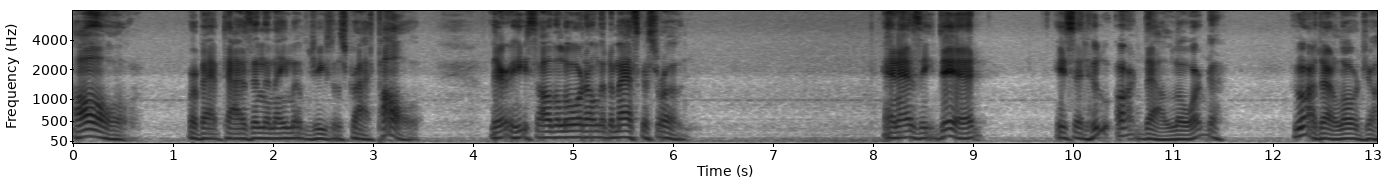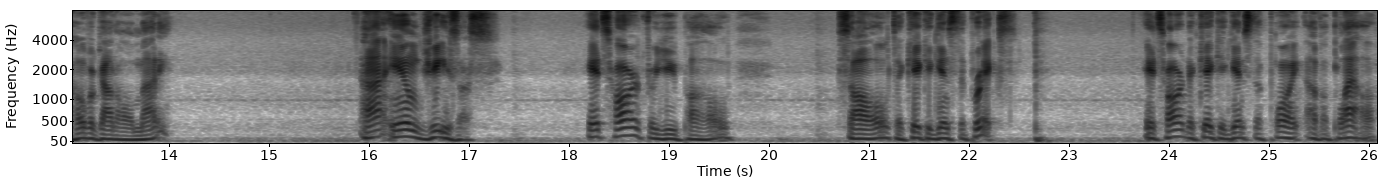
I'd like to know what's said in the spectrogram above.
all were baptized in the name of Jesus Christ. Paul, there he saw the Lord on the Damascus Road. And as he did, he said, Who art thou, Lord? Who art thou, Lord Jehovah God Almighty? I am Jesus. It's hard for you, Paul, Saul, to kick against the pricks. It's hard to kick against the point of a plow.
